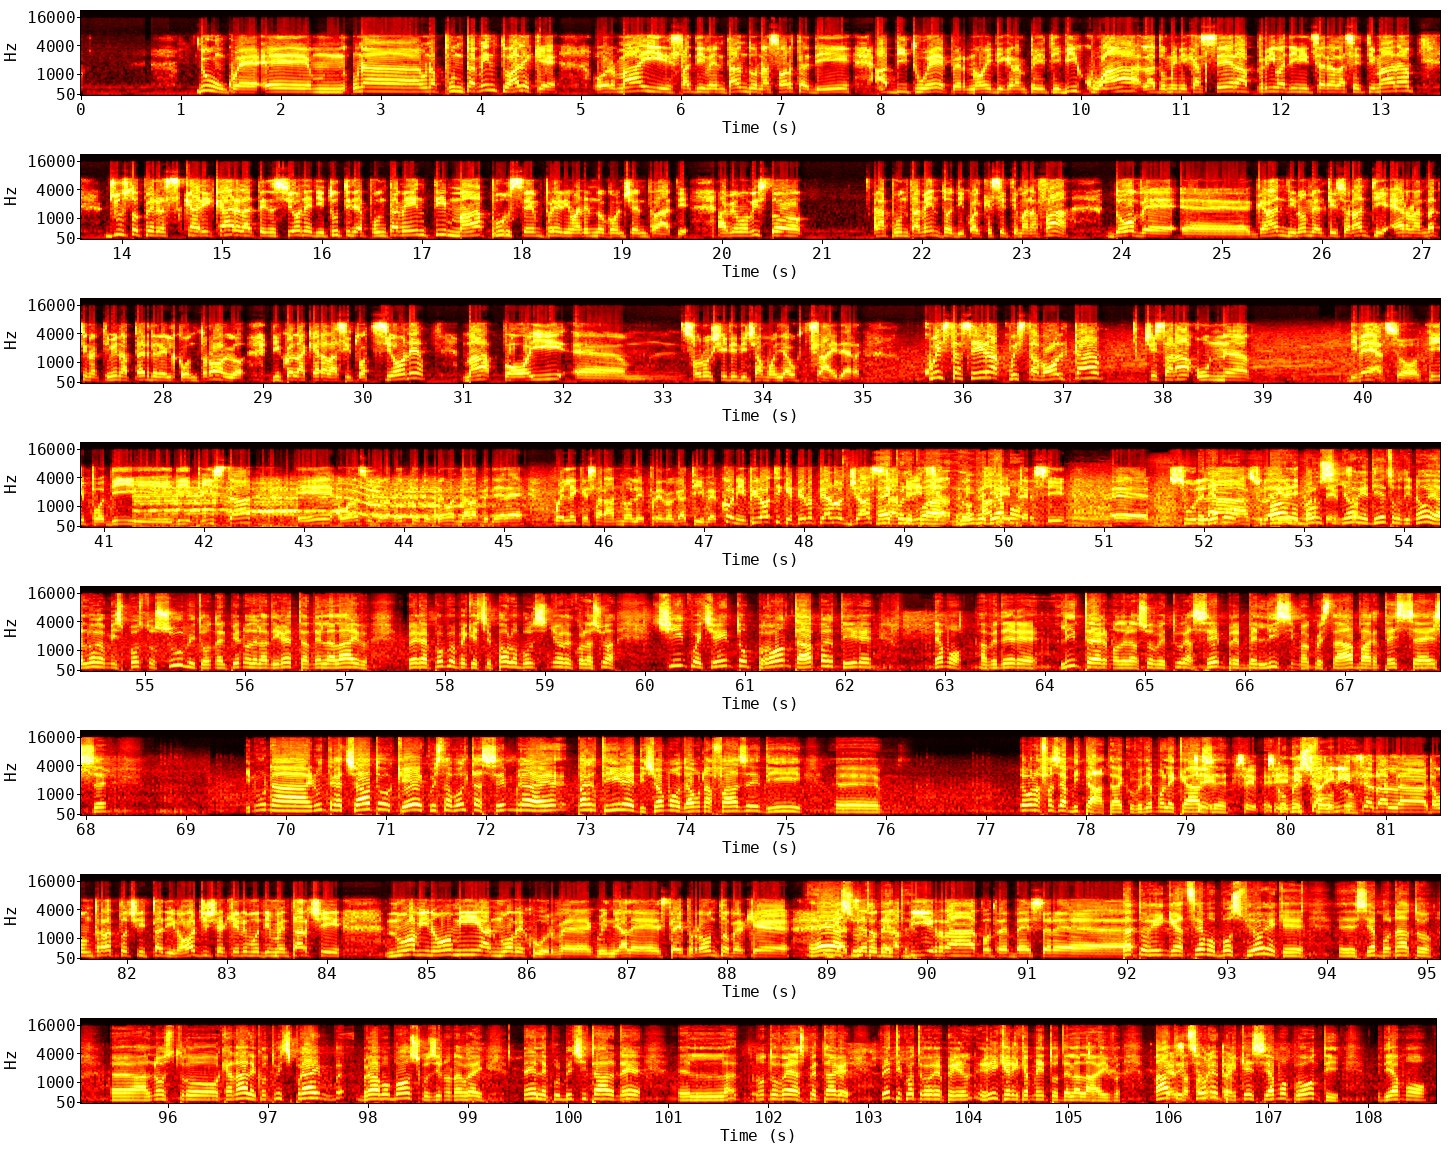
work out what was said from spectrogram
Dunque, ehm, una, un appuntamento Ale che ormai sta diventando una sorta di abitué per noi di Grand Prix TV qua la domenica sera prima di iniziare la settimana, giusto per scaricare la tensione di tutti gli appuntamenti, ma pur sempre rimanendo concentrati. Abbiamo visto l'appuntamento di qualche settimana fa dove eh, grandi nomi altisonanti erano andati un attimino a perdere il controllo di quella che era la situazione ma poi ehm, sono usciti diciamo gli outsider. Questa sera questa volta ci sarà un diverso tipo di, di, pista e ora sicuramente dovremo andare a vedere quelle che saranno le prerogative. Con i piloti che piano piano già stanno Eccoli iniziando a mettersi eh, sulla, sulla Paolo linea di Bonsignore dietro di noi allora mi sposto subito nel pieno della diretta nella live vera e proprio perché c'è Paolo Bonsignore con la sua 500 pronta a partire. Andiamo a vedere l'interno della sua vettura, sempre bellissima questa Abarth SS in, una, in, un tracciato che questa volta sembra eh, partire diciamo da una fase di eh, da una fase abitata, ecco, vediamo le case. Sì, sì, sì. Inizia, inizia dal, da un tratto cittadino. Oggi cercheremo di inventarci nuovi nomi a nuove curve. Quindi, Ale, stai pronto perché eh, il gazebo della birra potrebbe essere. Tanto ringraziamo Boss Fiore che eh, si è abbonato eh, al nostro canale con Twitch Prime. Bravo Boss, così non avrai né le pubblicità né eh, non dovrei aspettare 24 ore per il ricaricamento della live. Ma attenzione perché siamo pronti. Vediamo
